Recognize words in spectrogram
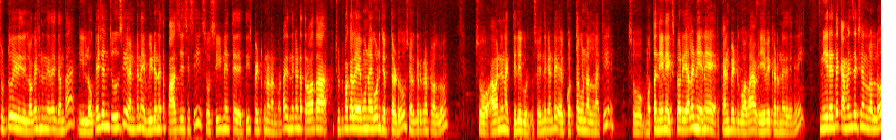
చుట్టూ ఇది లొకేషన్ ఉంది కదా ఇదంతా. ఈ లొకేషన్ చూసి వెంటనే వీడియోని అయితే పాస్ చేసేసి సో సీడ్ని అయితే తీసి పెట్టుకున్నాను అనమాట ఎందుకంటే తర్వాత చుట్టుపక్కల ఏమున్నాయో కూడా చెప్తాడు షెల్కర్ క్రాఫ్ట్ వాళ్ళు. సో అవన్నీ నాకు తెలియకూడదు. సో ఎందుకంటే కొత్తగా ఉండాలి నాకు. సో మొత్తం నేనే ఎక్స్ప్లోర్ చేయాలా నేనే కనిపెట్టుకోవాలా ఏవి ఎక్కడ ఉన్నది అనేది మీరైతే కమెంట్ సెక్షన్లలో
